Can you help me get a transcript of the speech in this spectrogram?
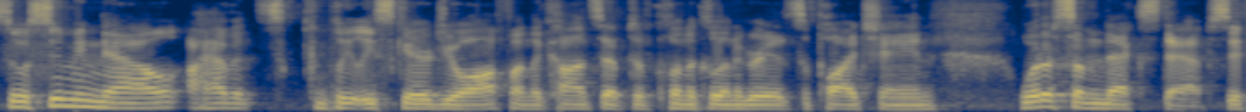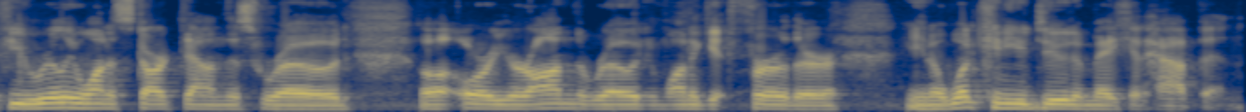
So, assuming now I haven't completely scared you off on the concept of clinical integrated supply chain, what are some next steps? If you really want to start down this road, uh, or you're on the road and want to get further, you know, what can you do to make it happen?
